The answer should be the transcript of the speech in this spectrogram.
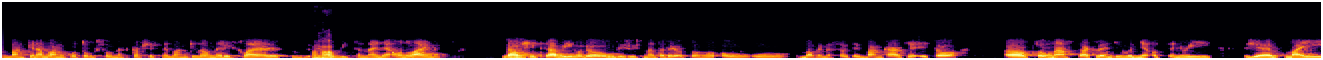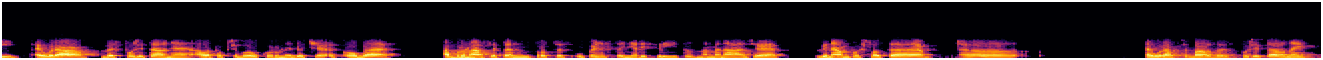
z banky na banku, to už jsou dneska všechny banky velmi rychlé, je to, je to víceméně online. Další třeba výhodou, když už jsme tady o toho, o, o, bavíme se o těch bankách, je i to, uh, co u nás třeba klienti hodně oceňují, že mají eura ve spořitelně, ale potřebují koruny do ČSOB. A pro mhm. nás je ten proces úplně stejně rychlý, to znamená, že vy nám pošlete uh, eura třeba ze spořitelny,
